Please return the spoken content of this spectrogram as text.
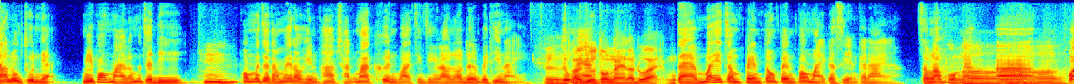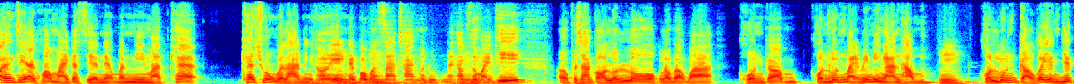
การลงทุนเนี่ย มีเป้าหมายแล้วมันจะดี อืมเพราะมันจะทำให้เราเห็นภาพชัดมากขึ้นว่าจริง ๆ แล้วเราเดินไปที่ไหน เออถูกไหม เราอยู่ตรงไหนแล้วด้วย แต่ไม่จำเป็นต้องเป็นเป้าหมายเกษียณก็ได้นะสำหรับผมนะอ๋ออ่าเพราะจริงๆไอ้ความหมายเกษียณเนี่ยมันมีมาแค่แค่ช่วงเวลาหนึ่งเท่านั้นเองอืมในประวัติศาสตร์ชาติมนุษย์นะครับอืม สมัยที่เอ่อประชากรล้นโลกแล้วแบบว่าคนก็คนรุ่นใหม่ไม่มีงานทำ อืม คนรุ่นเก่าก็ยังยึด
